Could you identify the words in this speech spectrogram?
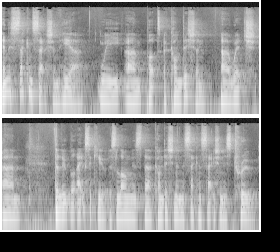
In this second section here, we um, put a condition uh, which um, the loop will execute as long as the condition in the second section is true.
